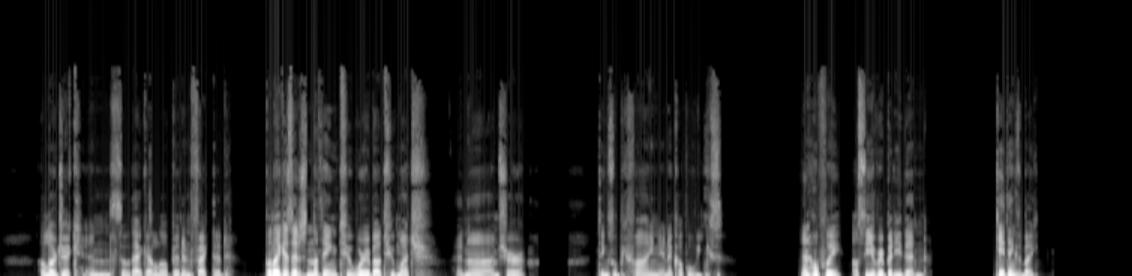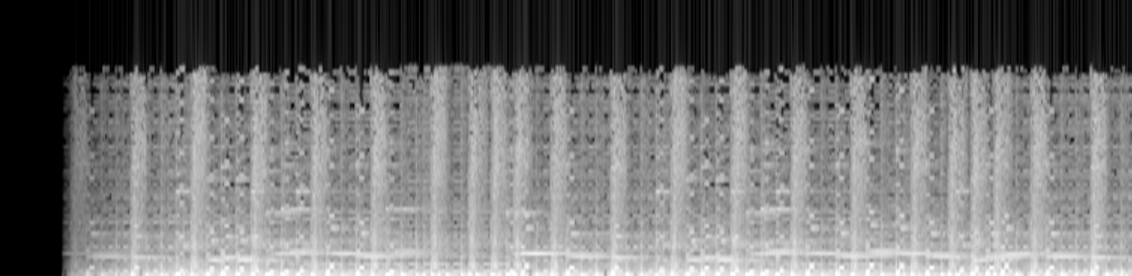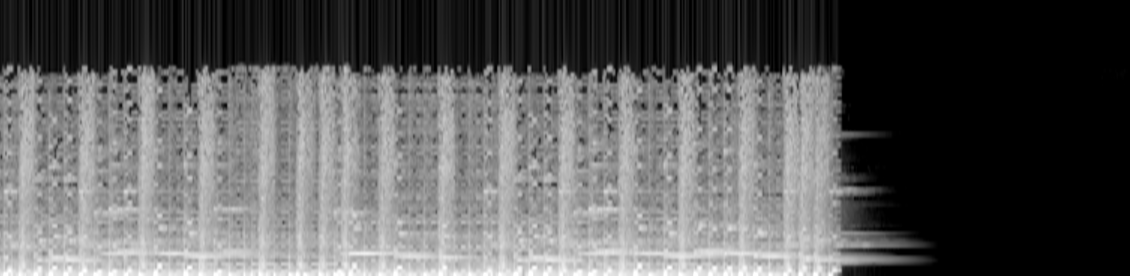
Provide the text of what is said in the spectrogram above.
allergic, and so that got a little bit infected. But like I said, it's nothing to worry about too much, and uh, I'm sure things will be fine in a couple weeks. And hopefully, I'll see everybody then. Okay, thanks, bye.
